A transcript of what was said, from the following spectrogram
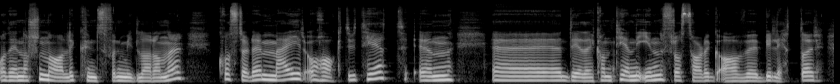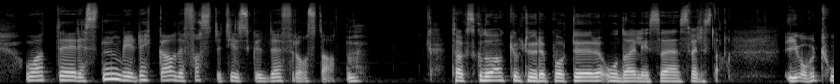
og de nasjonale kunstformidlerne koster det mer å ha aktivitet enn eh, det de kan tjene inn fra salg av billetter, og at resten blir dekka av det faste tilskuddet fra staten. Takk skal du ha, kulturreporter Oda Elise Svelstad. I over to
